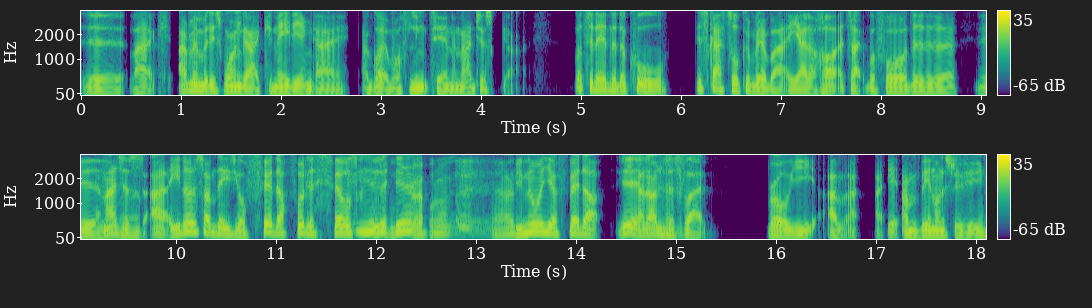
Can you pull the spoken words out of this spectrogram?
yeah, like I remember this one guy, Canadian guy. I got him off LinkedIn, and I just got, to the end of the call. This guy's talking to me about he had a heart attack before, da, da, da. yeah. and I just, I, you know, some days you're fed up on the sales call, yeah, yeah, bro. bro. You know when you're fed up, Yeah, and I'm just like, bro, you, I'm, I, I'm being honest with you.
